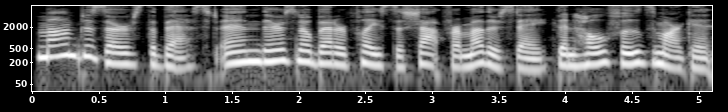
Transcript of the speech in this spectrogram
Mom deserves the best, and there's no better place to shop for Mother's Day than Whole Foods Market.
